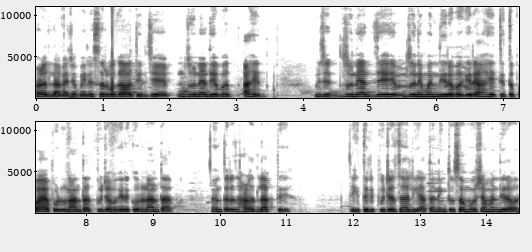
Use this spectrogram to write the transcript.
हळद लागायच्या पहिले सर्व गावातील जे जुन्या देवत आहेत म्हणजे जुन्या जे जुने मंदिरं वगैरे आहेत तिथं पाया पडून आणतात पूजा वगैरे करून आणतात. नंतरच हळद लागते. ती इथली पूजा झाली. आता निघतो समोरच्या मंदिरावर.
